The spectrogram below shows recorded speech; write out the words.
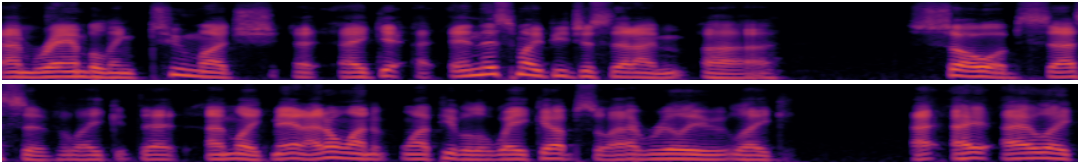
I'm rambling too much. I, I get, and this might be just that I'm uh so obsessive, like that I'm like, man, I don't want want people to wake up, so I really like. I, I, I like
